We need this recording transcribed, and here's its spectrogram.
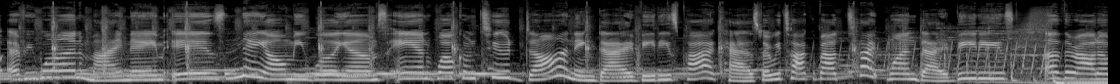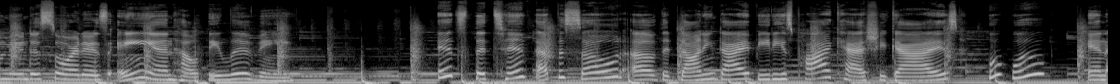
everyone. My name is Naomi Williams, and welcome to Dawning Diabetes Podcast, where we talk about type 1 diabetes, other autoimmune disorders, and healthy living. It's the 10th episode of the Dawning Diabetes Podcast, you guys. Whoop whoop. And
